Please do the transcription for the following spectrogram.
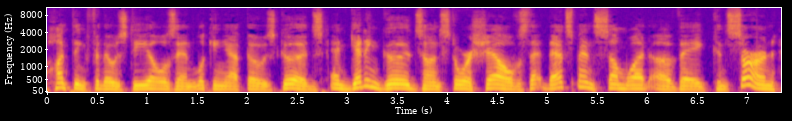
hunting for those deals and looking at those goods and getting goods on store shelves. That that's been somewhat of a concern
